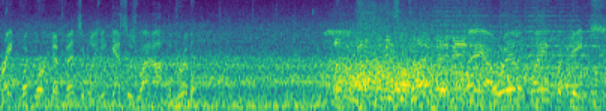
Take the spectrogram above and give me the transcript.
Great footwork defensively. He guesses right off the dribble. Nothing better for Easy tonight, baby. They are really playing for keeps.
